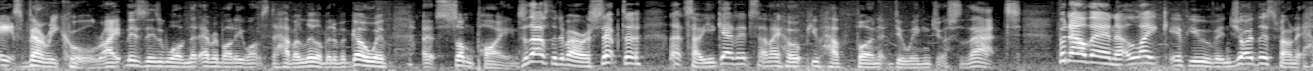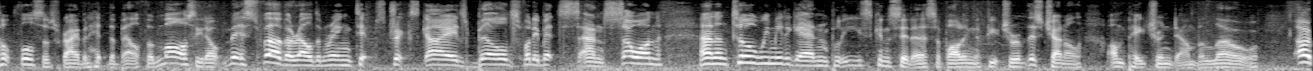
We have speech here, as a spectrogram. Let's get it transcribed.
it's very cool, right? This is one that everybody wants to have a little bit of a go with at some point. So that's the Devourer Scepter, that's how you get it, and I hope you have fun doing just that. For now then, like if you've enjoyed this, found it helpful, subscribe and hit the bell for more so you don't miss further Elden Ring tips, tricks, guides, builds, funny bits, and so on. And until we meet again, please consider supporting the future of this channel on Patreon down below. A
